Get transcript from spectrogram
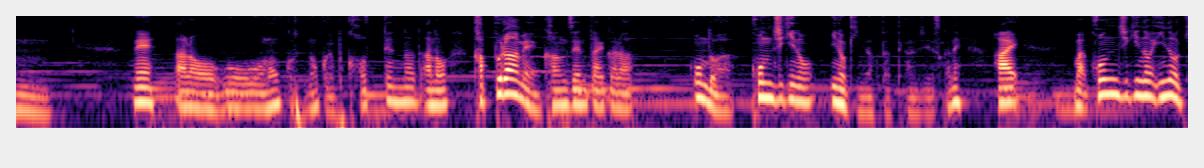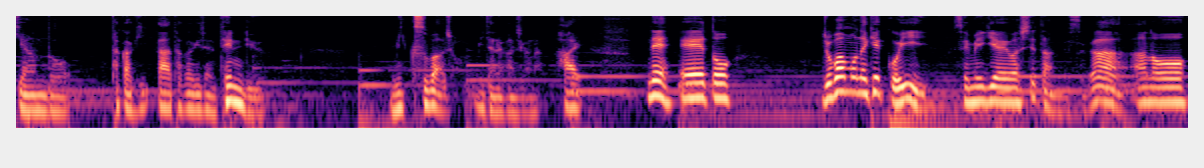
ん。ね、あの、おなんか、なんかやっぱ変わってんな。あの、カップラーメン完全体から、今度は金色の猪木になったって感じですかね。はい。まあ、金色の猪木高木、あ、高木じゃない、天竜、ミックスバージョンみたいな感じかな。はい。で、えっ、ー、と、序盤もね、結構いいせめぎ合いはしてたんですが、あの、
